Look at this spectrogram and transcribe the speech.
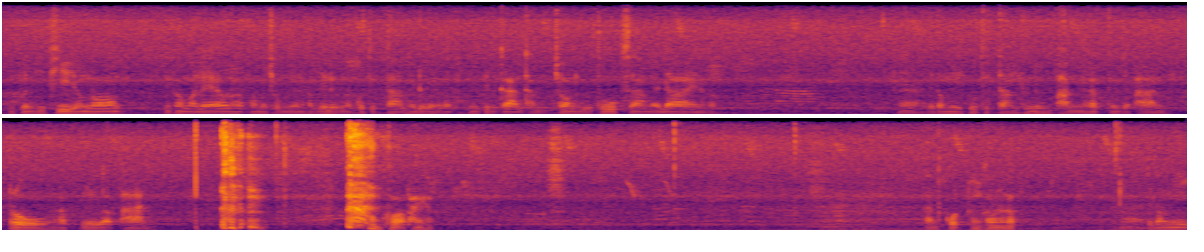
เพื่อนพี่ๆน้องๆที่เข้ามาแล้วนะครับเข้ามาชมแล้วนะครับอย่าลืมกดติดตามให้ด้วยนะครับนี่เป็นการทำช่อง YouTube สร้างรายได้นะครับจะต้องมีผู้ติดตามถึง 1,000 นะครับถึงจะผ่านโปรนะครับหรือว่าผ่าน ขออภัยครับ ผ่านกฎของเขานะครับ จะต้องมี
